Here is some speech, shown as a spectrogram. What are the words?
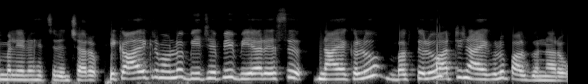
ఎమ్మెల్యేను హెచ్చరించారు. ఈ కార్యక్రమంలో బీజేపీ బీఆర్ఎస్ నాయకులు భక్తులు పార్టీ నాయకులు పాల్గొన్నారు.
